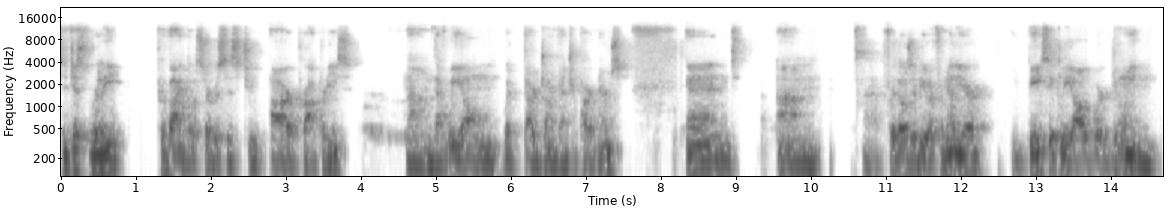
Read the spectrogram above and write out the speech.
to just really provide those services to our properties um, that we own with our joint venture partners. And um, uh, for those of you who are familiar, basically all we're doing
